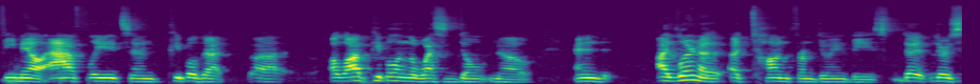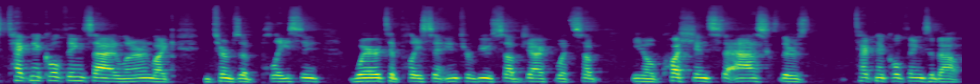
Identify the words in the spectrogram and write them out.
female athletes and people that uh, a lot of people in the West don't know. And I learn a, a ton from doing these. There's technical things that I learned, like in terms of placing where to place an interview subject, what sub you know questions to ask. There's technical things about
